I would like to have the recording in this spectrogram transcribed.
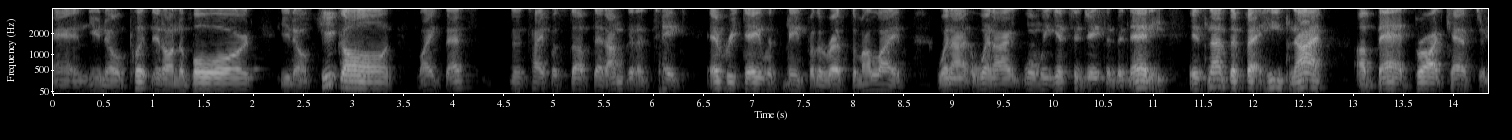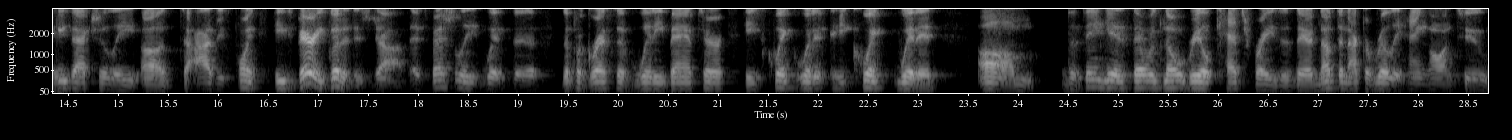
and, you know, putting it on the board, you know, he gone. Like that's the type of stuff that I'm going to take every day with me for the rest of my life. When I, when I, when we get to Jason Benetti, it's not the fact he's not a bad broadcaster. He's actually, uh, to Ozzie's point, he's very good at his job, especially with the the progressive, witty banter. He's quick with it. He quick with it. Um, the thing is, there was no real catchphrases there. Nothing I could really hang on to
